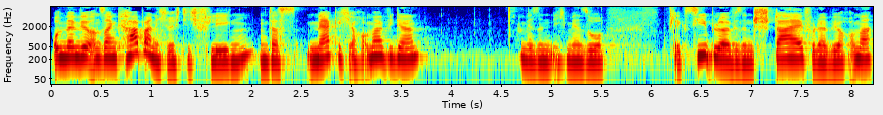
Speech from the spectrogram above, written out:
Und wenn wir unseren Körper nicht richtig pflegen, und das merke ich auch immer wieder, wir sind nicht mehr so flexibel oder wir sind steif oder wie auch immer,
